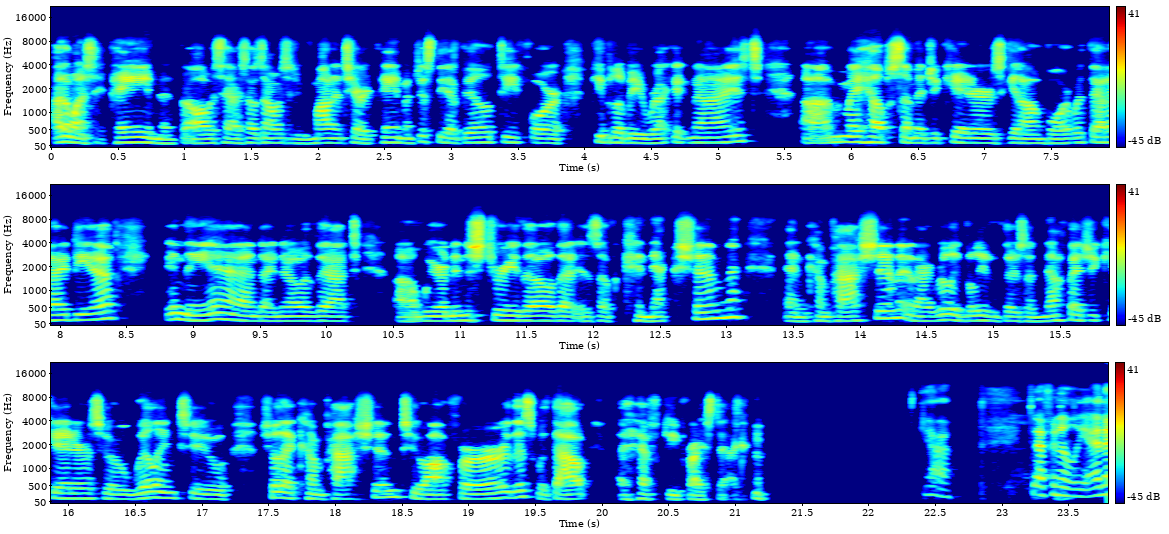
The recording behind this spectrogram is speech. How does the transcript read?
I don't want to say payment, but always has doesn't always be monetary payment. Just the ability for people to be recognized um, may help some educators get on board with that idea. In the end, I know that uh, we are an industry though that is of connection and compassion, and I really believe that there's enough educators who are willing to show that compassion to offer this without a hefty price tag. Yeah, definitely. And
